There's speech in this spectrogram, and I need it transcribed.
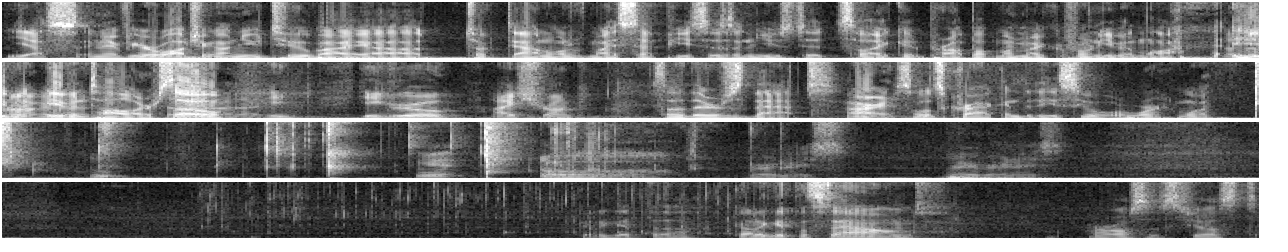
Yes, and if you're watching on YouTube, I uh, took down one of my set pieces and used it so I could prop up my microphone even long, even even that. taller. Nothing So he he grew, I shrunk. so there's that. All right, so let's crack into these, see what we're working with. Yeah. Oh, very nice. Very very nice. Gotta get the gotta get the sound, or else it's just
